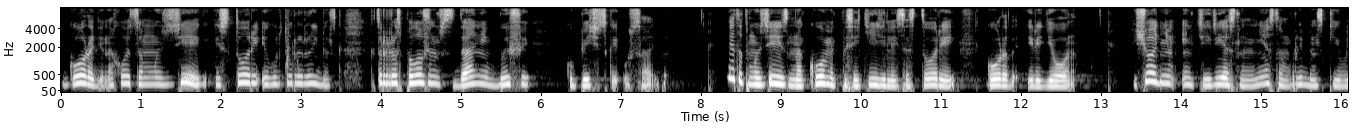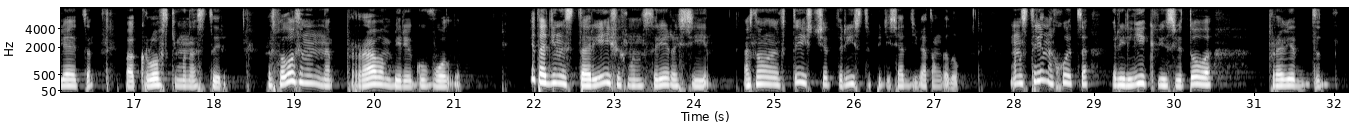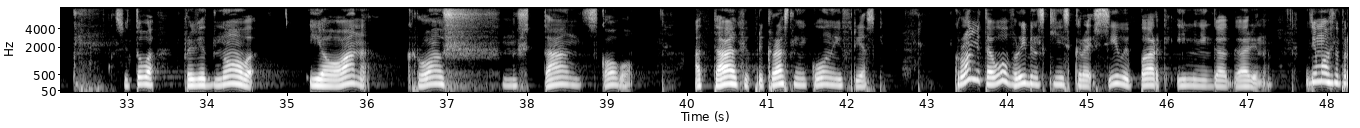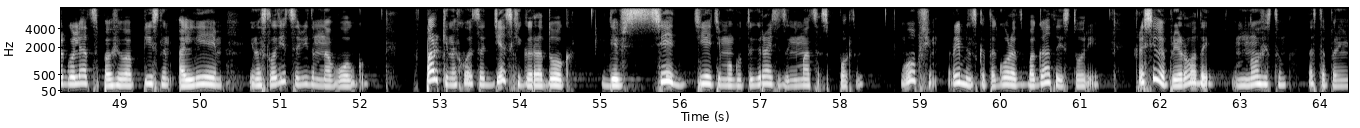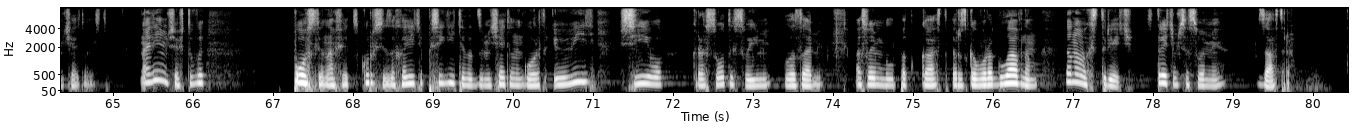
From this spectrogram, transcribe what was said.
В городе находится музей истории и культуры Рыбинска, который расположен в здании бывшей купеческой усадьбы. Этот музей знакомит посетителей с историей города и региона. Еще одним интересным местом в Рыбинске является Покровский монастырь, расположенный на правом берегу Волги. Это один из старейших монастырей России, основанный в 1359 году – в монастыре находятся реликвии святого, провед... святого проведного Иоанна Кронштадтского, а также прекрасные иконы и фрески. Кроме того, в Рыбинске есть красивый парк имени Гагарина, где можно прогуляться по живописным аллеям и насладиться видом на Волгу. В парке находится детский городок – где все дети могут играть и заниматься спортом. В общем, Рыбинск – это город с богатой историей, красивой природой и множеством достопримечательностей. Надеемся, что вы после нашей экскурсии захотите посетить этот замечательный город и увидеть все его красоты своими глазами. А с вами был подкаст «Разговор о главном». До новых встреч. Встретимся с вами завтра.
